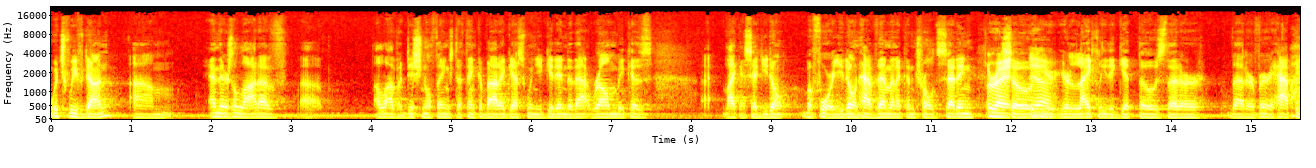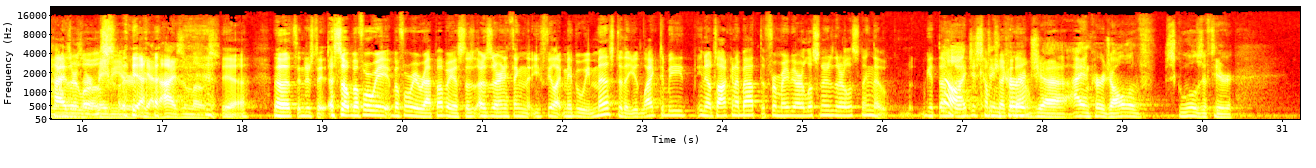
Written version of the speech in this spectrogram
which we've done. Um, and there's a lot of uh, a lot of additional things to think about, I guess, when you get into that realm because, uh, like I said, you don't before you don't have them in a controlled setting, Right, So yeah. you're, you're likely to get those that are that are very happy. Highs or lows. Yeah. yeah. the highs and lows. Yeah, no, that's interesting. So before we before we wrap up, I guess is, is there anything that you feel like maybe we missed or that you'd like to be you know talking about for maybe our listeners that are listening that get them No, to I just come encourage. check it out? Uh, I encourage all of schools if you're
